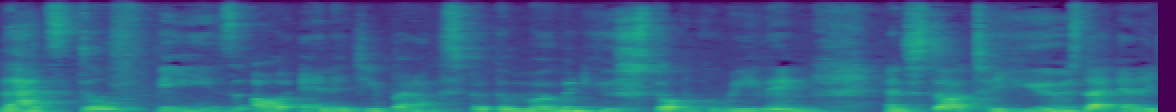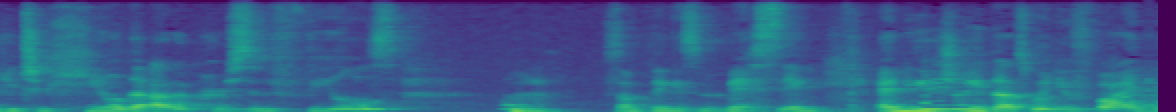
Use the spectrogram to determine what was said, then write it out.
that still feeds our energy banks. But the moment you stop grieving and start to use that energy to heal, the other person feels, hmm, something is missing. And usually that's when you find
